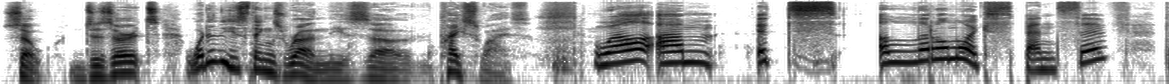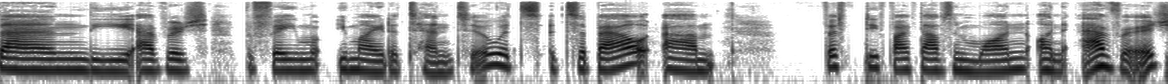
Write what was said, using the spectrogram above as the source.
so desserts. What do these things run? These uh, price wise? Well, um, it's a little more expensive than the average buffet you might attend to. It's it's about um, fifty five thousand won on average,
